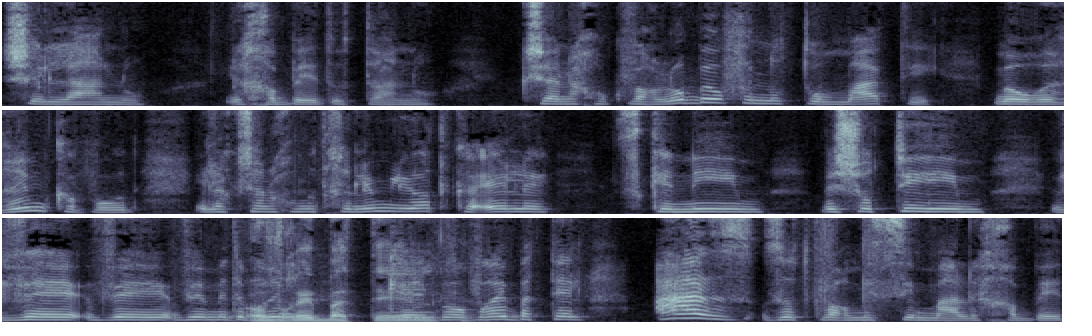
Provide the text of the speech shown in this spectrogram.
שלנו לכבד אותנו. כשאנחנו כבר לא באופן אוטומטי מעוררים כבוד, אלא כשאנחנו מתחילים להיות כאלה זקנים ושותים ו- ו- ומדברים... עוברי בתל. כן, ועוברי בתל. אז זאת כבר משימה לכבד,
